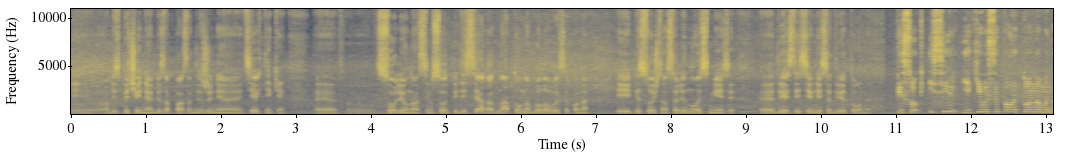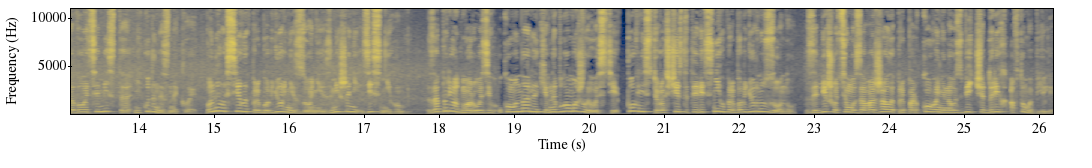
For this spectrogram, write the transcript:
и обеспечения безопасного движения техники. Э, в- Соли у нас 750, одна тонна была высыпана, и песочно-соляной смеси э, 272 тонны. Пісок і сіль, які висипали тоннами на вулиці міста, нікуди не зникли. Вони осіли в прибор'юрній зоні, змішані зі снігом. За період морозів у комунальників не було можливості повністю розчистити від снігу прибордюрну зону. Здебільшого цьому заважали припарковані на узбіччі доріг автомобілі.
